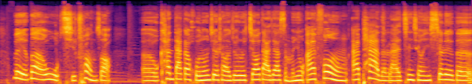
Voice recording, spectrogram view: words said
“为万物齐创造”。呃，我看大概活动介绍就是教大家怎么用 iPhone、iPad 来进行一系列的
